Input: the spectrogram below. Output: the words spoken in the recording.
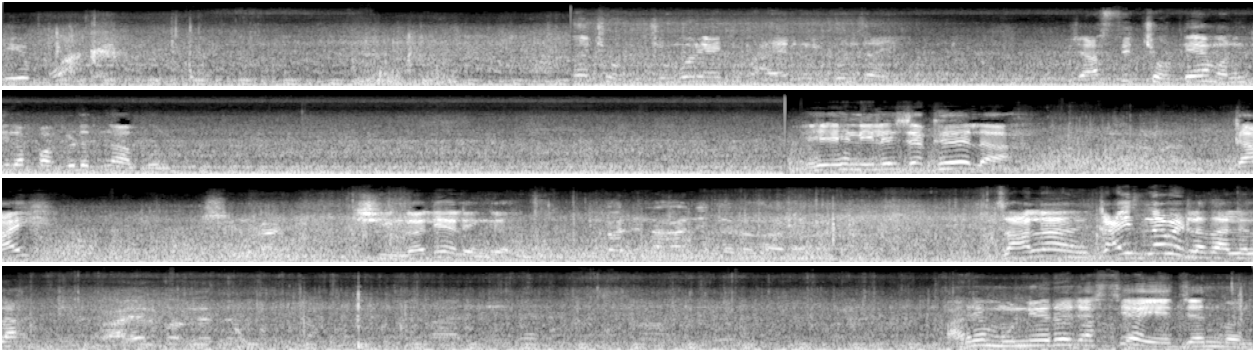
हे बघ तो छोटी चिंबोरी आहे ती बाहेर निघून जाईल जास्तीत छोटी आहे म्हणून तिला पकडत ना आपण. हे निलेशच्या खेळला. काय? शिंगाली आले का झाला. काहीच नाही भेटला झालेला. अरे मुनेरो जास्ती आहे जनबन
